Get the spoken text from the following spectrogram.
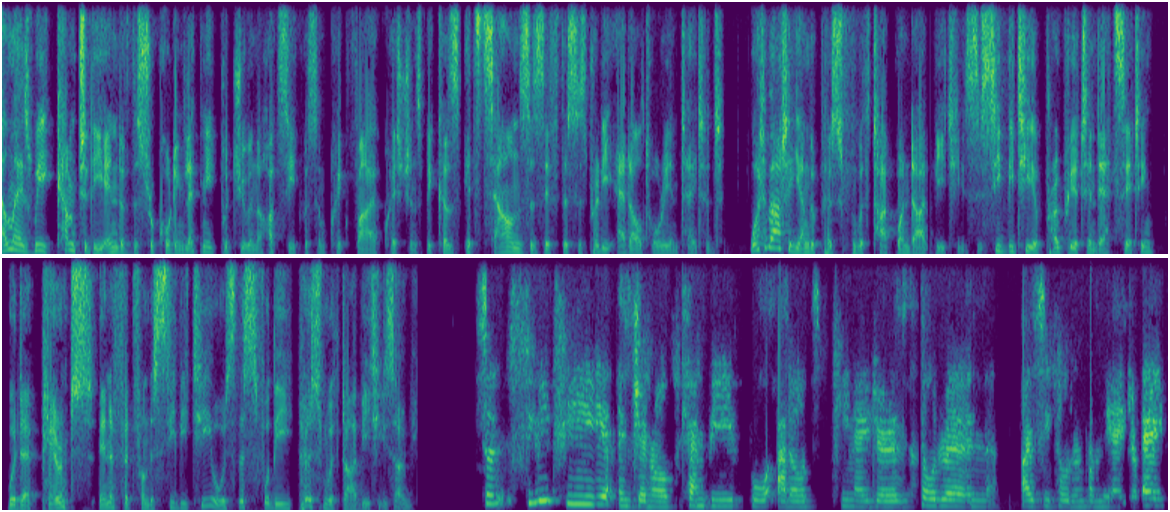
Elné, as we come to the end of this recording, let me put you in the hot seat with some quick fire questions because it sounds as if this is pretty adult orientated. What about a younger person with type 1 diabetes? Is CBT appropriate in that setting? Would a parent benefit from the CBT or is this for the person with diabetes only? So CBT in general can be for adults, teenagers, children, I see children from the age of eight,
